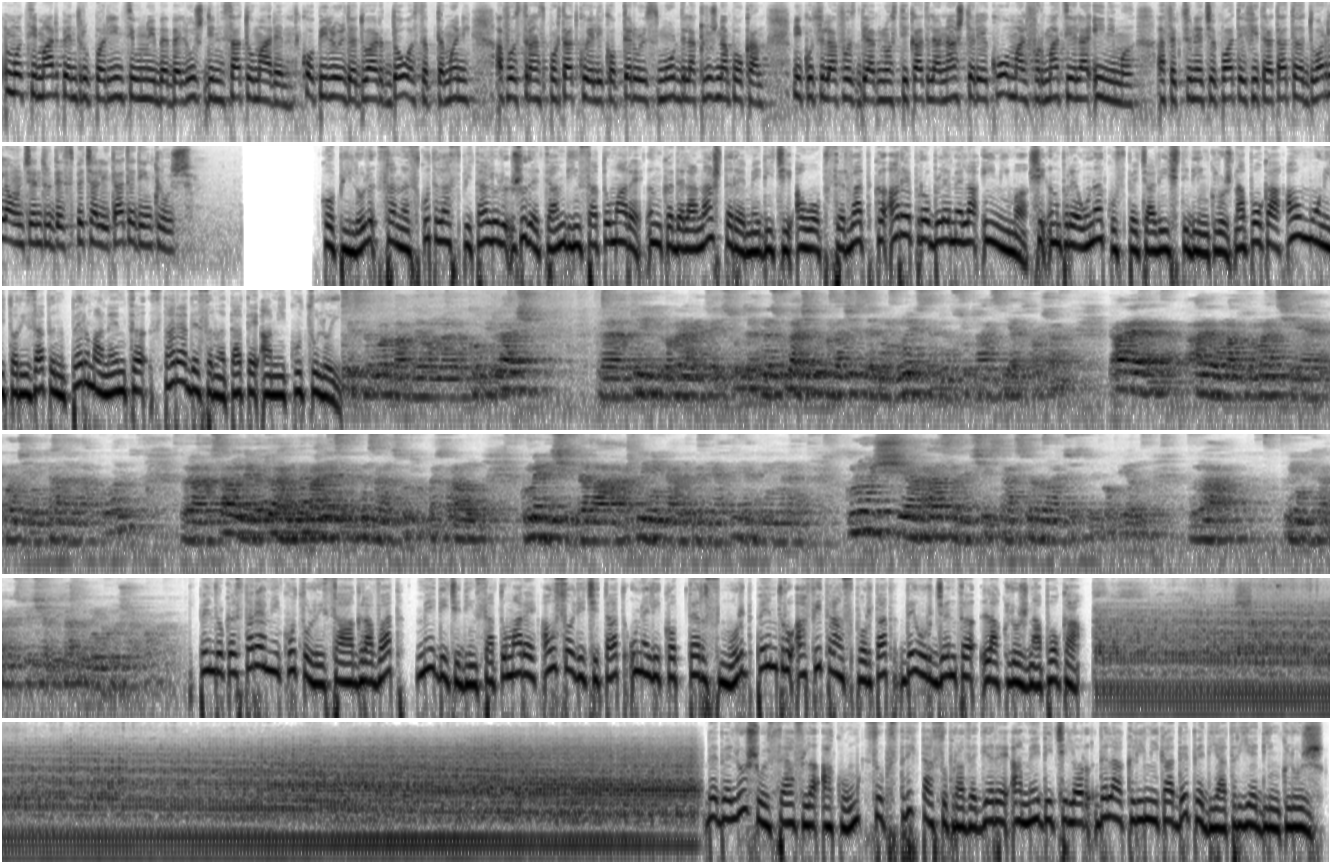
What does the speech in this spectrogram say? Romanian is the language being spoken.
Emoții mari pentru părinții unui bebeluș din satul mare. Copilul de doar două săptămâni a fost transportat cu elicopterul SMUR de la Cluj-Napoca. Micuțul a fost diagnosticat la naștere cu o malformație la inimă, afecțiune ce poate fi tratată doar la un centru de specialitate din Cluj. Copilul s-a născut la spitalul județean din satul mare. Încă de la naștere, medicii au observat că are probleme la inimă și împreună cu specialiștii din Cluj-Napoca au monitorizat în permanență starea de sănătate a micuțului. Este vorba de un copilaj 3 kg 300, născut la începutul acestei luni, nu este născut azi, ieri sau așa, care are o malformație congenitală la cort, s-a luat legătura în permanență de când s-a născut cu personalul, cu medicii de la clinica de pediatrie din Cluj și asta a decis transferul acestui copil la clinica de specialitate din Cluj-Napoca. Pentru că starea micuțului s-a agravat, medicii din satul mare au solicitat un elicopter smurd pentru a fi transportat de urgență la Cluj-Napoca. Bebelușul se află acum sub stricta supraveghere a medicilor de la clinica de pediatrie din Cluj.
